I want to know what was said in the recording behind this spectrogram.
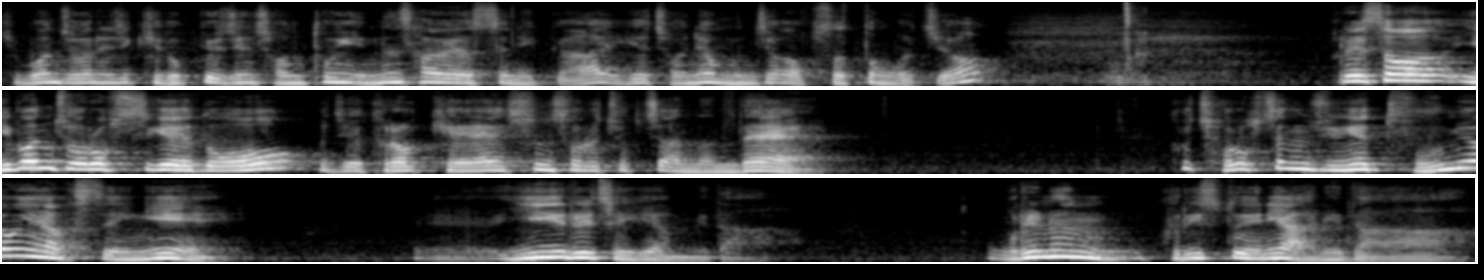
기본적으로 이제 기독교적인 전통이 있는 사회였으니까 이게 전혀 문제가 없었던 거죠. 그래서 이번 졸업식에도 이제 그렇게 순서를 쭉 짰는데 그 졸업생 중에 두 명의 학생이 이의를 제기합니다. 우리는 그리스도인이 아니다.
